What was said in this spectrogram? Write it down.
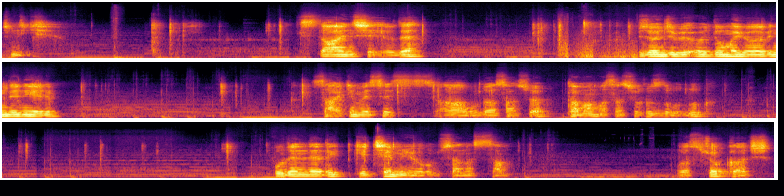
Şimdi ikisi de aynı şehirde. Biz önce bir öldürme görevini deneyelim. Sakin ve sessiz. Aa burada asansör. Tamam asansör hızlı bulduk. Buradan da geçemiyorum sanırsam. Burası çok karışık.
